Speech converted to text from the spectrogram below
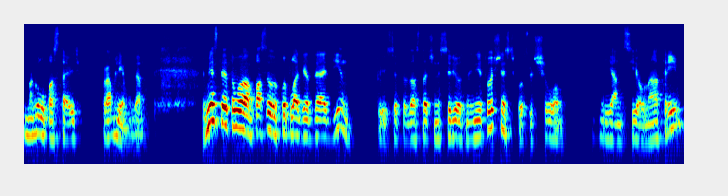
могло поставить проблемы. Да. Вместо этого последовал ход ладья d1, то есть это достаточно серьезная неточность, после чего Ян съел на а3,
